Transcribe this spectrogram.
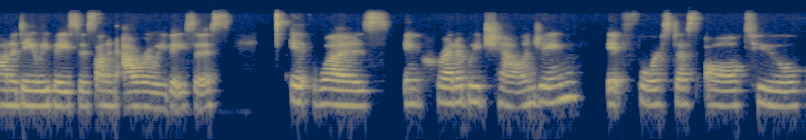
on a daily basis, on an hourly basis. It was incredibly challenging. It forced us all to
